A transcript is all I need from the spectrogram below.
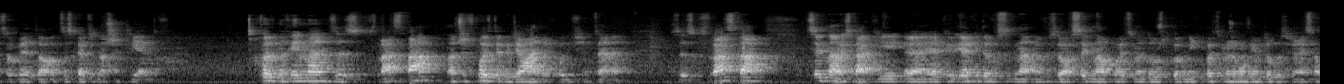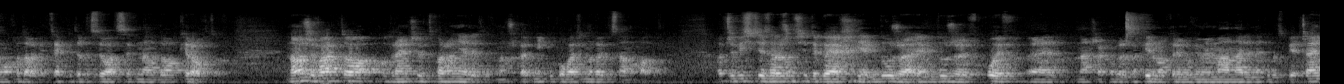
sobie to odzyskać od naszych klientów. Wpływ na firmę zysk wzrasta, znaczy wpływ tego działania, jak podniesiemy ceny, zysk wzrasta. Sygnał jest taki, e, jaki, jaki to wysyła sygnał powiedzmy do użytkowników, powiedzmy, że mówimy tu o ubezpieczeniu samochodowym, jaki to wysyła sygnał do kierowców? No, że warto ograniczyć wytwarzanie ryzyk, na przykład nie kupować nowego samochodu. Oczywiście w zależności od tego, jak, jak, duży, jak duży wpływ e, nasza konkretna firma, o której mówimy, ma na rynek ubezpieczeń,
